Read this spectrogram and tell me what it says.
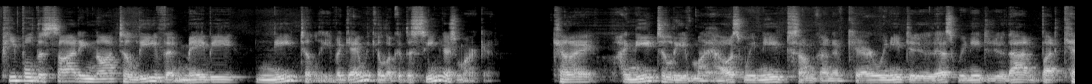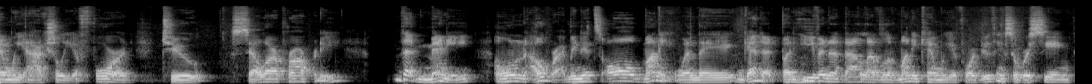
People deciding not to leave that maybe need to leave. Again, we can look at the seniors market can I I need to leave my house. We need some kind of care. We need to do this, we need to do that, but can we actually afford to sell our property that many own outright. I mean, it's all money when they get it. But mm-hmm. even at that level of money, can we afford to do things? So we're seeing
